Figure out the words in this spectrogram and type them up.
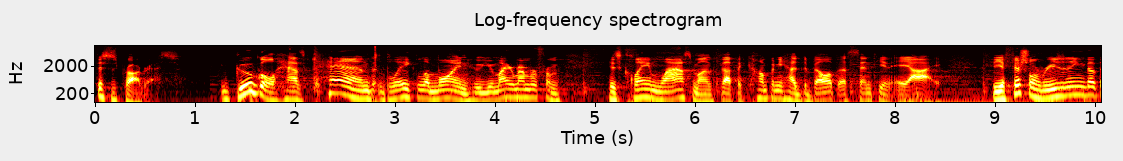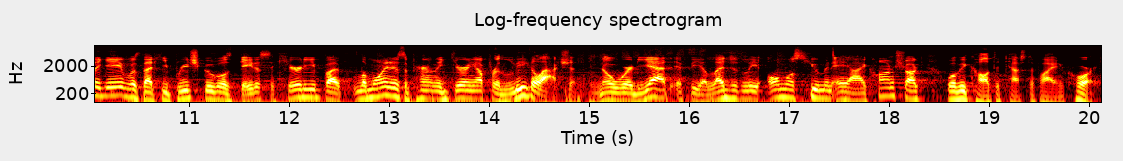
this is progress. Google has canned Blake Lemoine, who you might remember from his claim last month that the company had developed a sentient AI. The official reasoning that they gave was that he breached Google's data security, but Lemoine is apparently gearing up for legal action. No word yet if the allegedly almost human AI construct will be called to testify in court.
